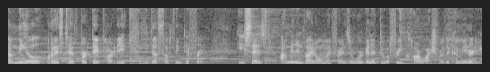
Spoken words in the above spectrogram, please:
Now, Neil, on his 10th birthday party, he does something different. He says, I'm going to invite all my friends and we're going to do a free car wash for the community.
